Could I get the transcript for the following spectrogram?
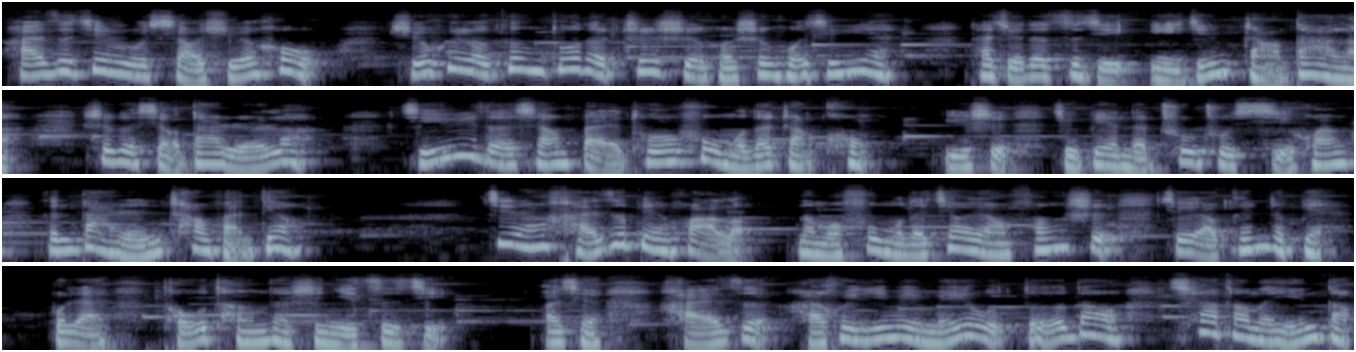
孩子进入小学后，学会了更多的知识和生活经验，他觉得自己已经长大了，是个小大人了，极力的想摆脱父母的掌控，于是就变得处处喜欢跟大人唱反调。既然孩子变化了，那么父母的教养方式就要跟着变，不然头疼的是你自己。而且孩子还会因为没有得到恰当的引导，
